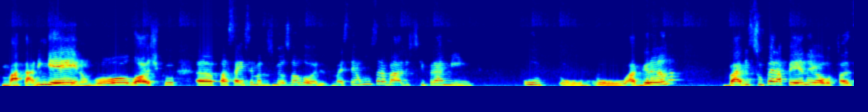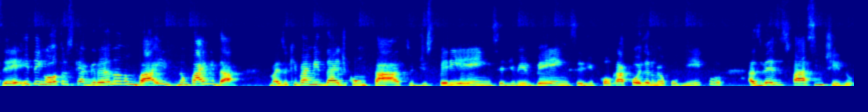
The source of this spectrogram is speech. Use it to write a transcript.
matar ninguém, não vou, lógico, uh, passar em cima dos meus valores. Mas tem alguns trabalhos que, para mim, o, o, o, a grana vale super a pena e eu vou fazer, e tem outros que a grana não vai, não vai me dar. Mas o que vai me dar de contato, de experiência, de vivência, de colocar coisa no meu currículo, às vezes faz sentido.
